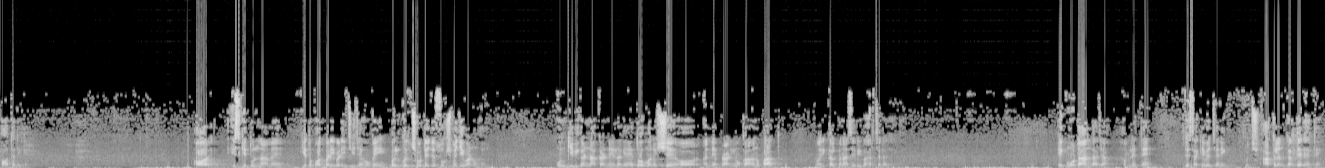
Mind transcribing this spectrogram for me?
बहुत अधिक है। और इसकी तुलना में ये तो बहुत बड़ी बड़ी चीज़ें हो गई, बिल्कुल छोटे जो सूक्ष्म जीवाणु हैं, उनकी भी गणना करने लगे हैं तो मनुष्य और अन्य प्राणियों का अनुपात हमारी कल्पना से भी बाहर चला जाएगा। एक मोटा अंदाज़ा हम लेते हैं जैसा कि वैज्ञानिक कुछ आकलन करते रहते हैं।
